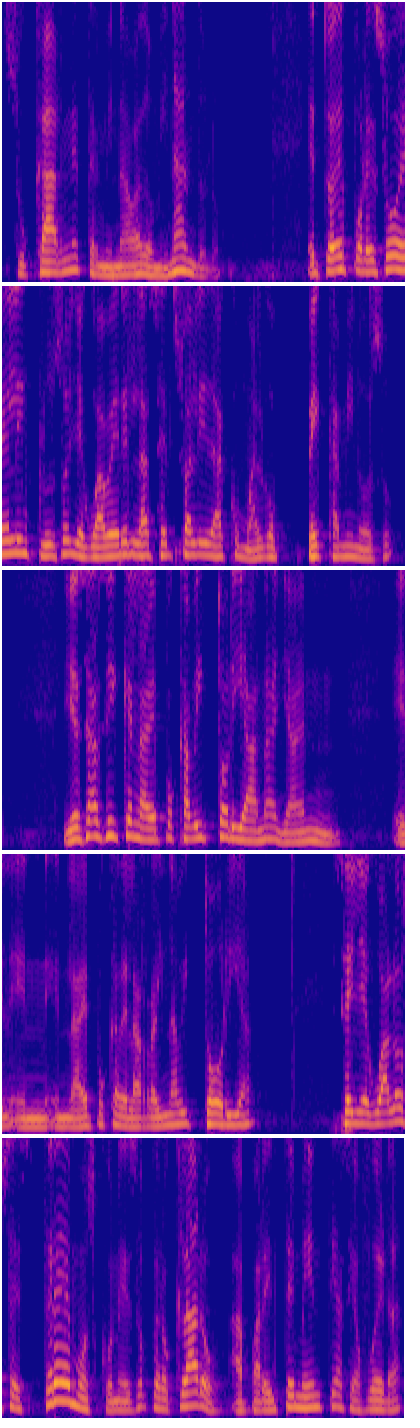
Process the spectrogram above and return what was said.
su carne terminaba dominándolo. Entonces por eso él incluso llegó a ver la sexualidad como algo pecaminoso. Y es así que en la época victoriana, ya en, en, la época de la reina Victoria, se llegó a los extremos con eso, pero claro, aparentemente hacia afuera,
